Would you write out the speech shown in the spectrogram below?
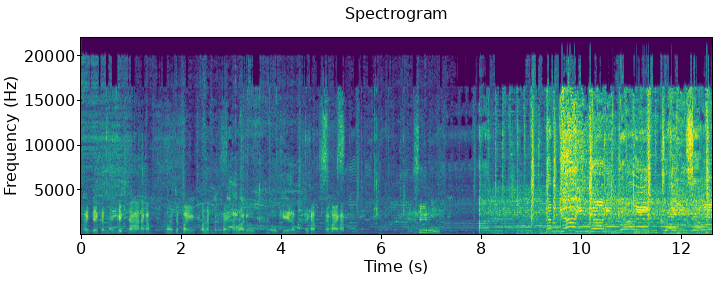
ไว้เจอกันใหม่คลิปหน้านะครับ เราจะไปคอลแลบกับใครต้องรอดูโอเคครับนะครับบ๊ายบายครับซีรู I'm going going going crazy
